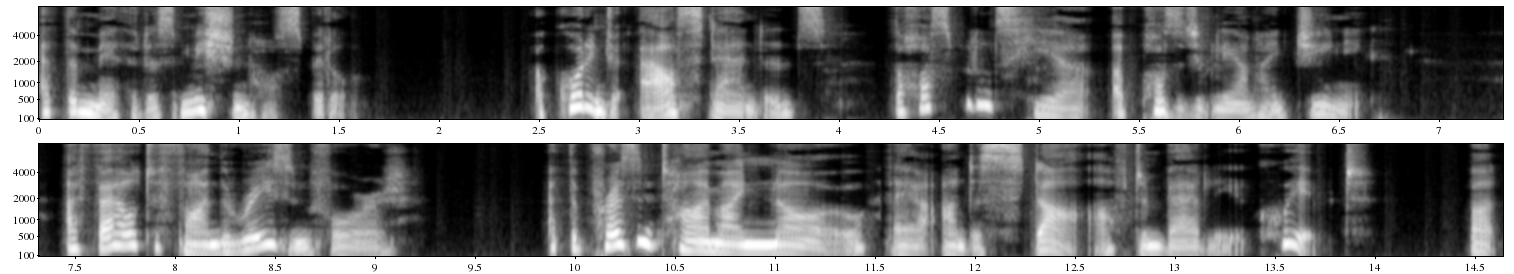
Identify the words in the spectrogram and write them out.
at the Methodist Mission Hospital. According to our standards, the hospitals here are positively unhygienic. I fail to find the reason for it. At the present time, I know they are understaffed and badly equipped, but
